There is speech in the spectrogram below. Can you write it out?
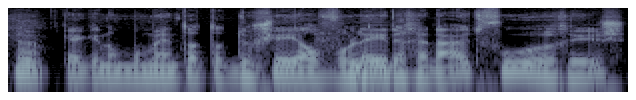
Ja. Kijk, en op het moment dat dat dossier al volledig en uitvoerig is,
